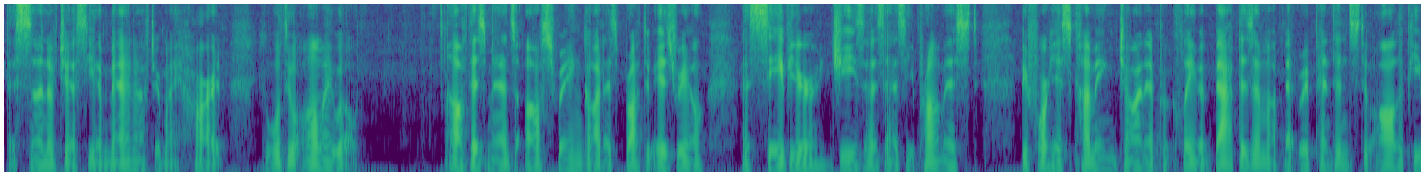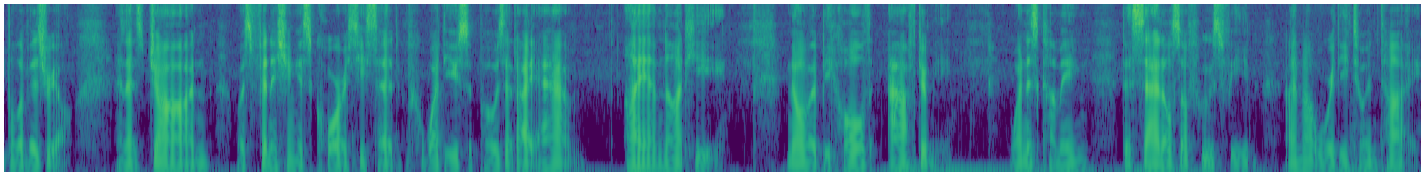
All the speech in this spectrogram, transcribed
the son of Jesse, a man after my heart, who will do all my will. Of this man's offspring, God has brought to Israel a Savior, Jesus, as he promised. Before his coming, John had proclaimed a baptism of repentance to all the people of Israel. And as John was finishing his course, he said, What do you suppose that I am? I am not he. No, but behold, after me one is coming, the sandals of whose feet I am not worthy to untie.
